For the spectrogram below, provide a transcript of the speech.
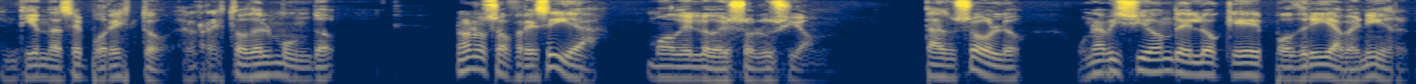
entiéndase por esto el resto del mundo, no nos ofrecía modelo de solución, tan solo una visión de lo que podría venir.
